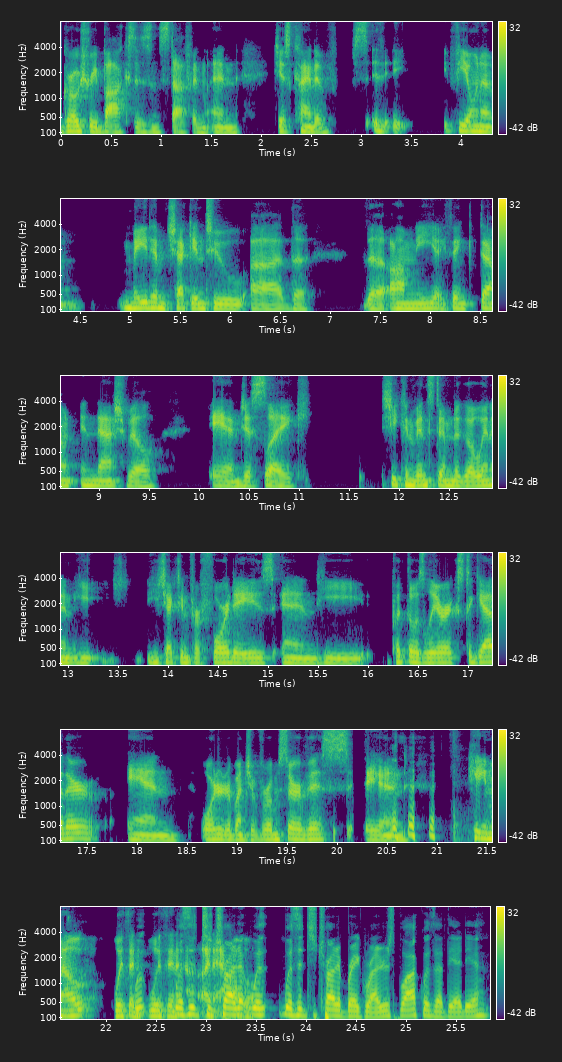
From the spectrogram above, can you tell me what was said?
grocery boxes and stuff and and just kind of Fiona made him check into uh, the the Omni I think down in Nashville and just like she convinced him to go in and he he checked in for four days and he put those lyrics together and ordered a bunch of room service and came out with a with an was it to an try album. to was, was it to try to break writer's block? Was that the idea?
